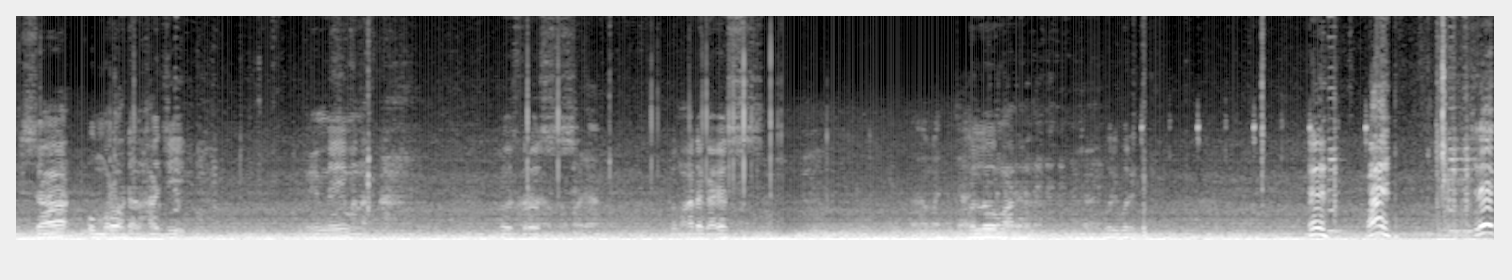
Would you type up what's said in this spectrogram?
bisa umroh dan haji. Ini mana? Terus terus. Belum ada. Guys. Belum ada. Buri buri Eh, Mai. Sidik.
